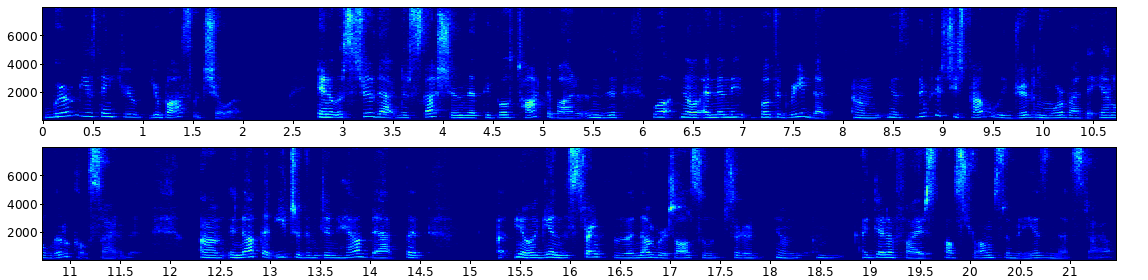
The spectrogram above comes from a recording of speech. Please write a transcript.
where do you think your, your boss would show up? And it was through that discussion that they both talked about it. And the, well, you know, and then they both agreed that, um, you know, I think that she's probably driven more by the analytical side of it. Um, and not that each of them didn't have that, but you know, again, the strength of the numbers also sort of you know, um, identifies how strong somebody is in that style.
